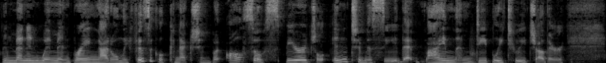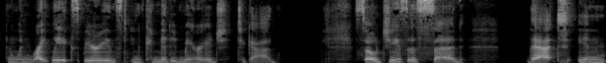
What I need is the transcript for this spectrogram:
And men and women bring not only physical connection, but also spiritual intimacy that bind them deeply to each other. And when rightly experienced in committed marriage to God. So Jesus said that in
